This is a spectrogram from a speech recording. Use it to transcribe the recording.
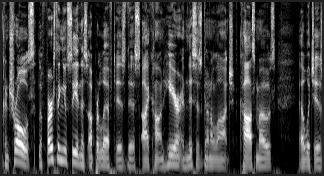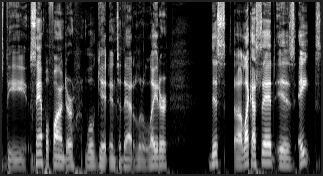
controls. The first thing you'll see in this upper left is this icon here, and this is going to launch Cosmos, uh, which is the sample finder. We'll get into that a little later. This, uh, like I said, is eight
